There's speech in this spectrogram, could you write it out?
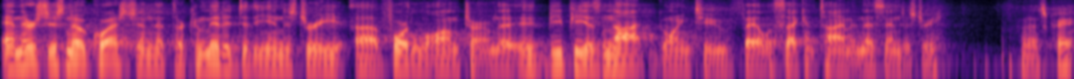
And there's just no question that they're committed to the industry uh, for the long term. The, BP is not going to fail a second time in this industry. Well, that's great.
